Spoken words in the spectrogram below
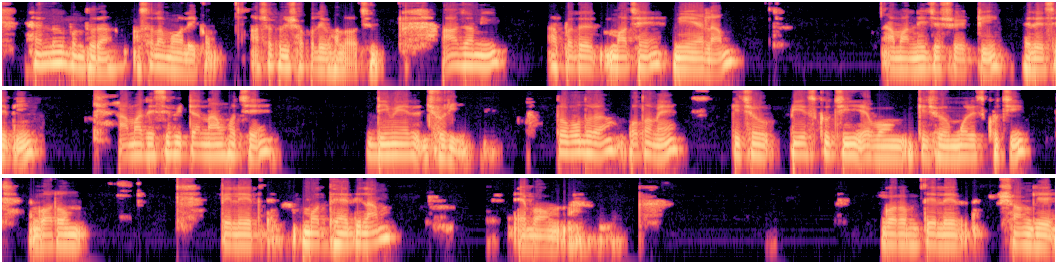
Hello বন্ধুরা, আসসালামু আলাইকুম। আশা করি সকলে ভালো আছেন। আজ আমি আপনাদের মাঝে নিয়ে এলাম আমার নিজস্ব একটি রেসিপি আমার রেসিপিটার নাম হচ্ছে ডিমের ঝুরি। তো বন্ধুরা, প্রথমে কিছু পেঁয়াজ কুচি এবং কিছু মরিচ কুচি গরম তেলের মধ্যে দিলাম এবং গরম তেলের সঙ্গে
